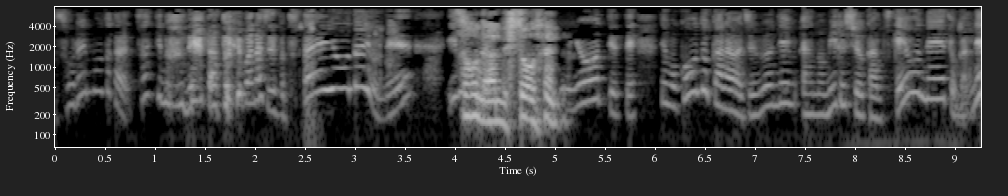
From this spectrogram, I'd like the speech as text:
それも、だから、さっきのね、例え話でやっぱ伝えようだよね。そうなんです、そうなんです。よって言って、でも今度からは自分であの見る習慣つけようねとかね、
